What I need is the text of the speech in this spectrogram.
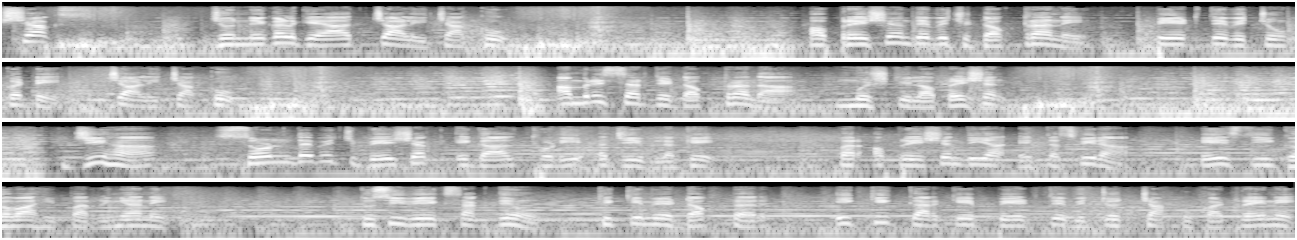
ਸ਼ਖਸ ਜੋ ਨਿਕਲ ਗਿਆ 40 ਚਾਕੂ। ਆਪਰੇਸ਼ਨ ਦੇ ਵਿੱਚ ਡਾਕਟਰਾਂ ਨੇ ਪੇਟ ਦੇ ਵਿੱਚੋਂ ਕੱਢੇ 40 ਚਾਕੂ। ਅੰਮ੍ਰਿਤਸਰ ਦੇ ਡਾਕਟਰਾਂ ਦਾ ਮੁਸ਼ਕਿਲ ਆਪਰੇਸ਼ਨ ਜੀ ਹਾਂ, ਸੁਣਨ ਦੇ ਵਿੱਚ ਬੇਸ਼ੱਕ ਇਹ ਗੱਲ ਥੋੜੀ ਅਜੀਬ ਲੱਗੇ, ਪਰ ਆਪਰੇਸ਼ਨ ਦੀਆਂ ਇਹ ਤਸਵੀਰਾਂ ਇਸ ਦੀ ਗਵਾਹੀ ਭਰ ਰਹੀਆਂ ਨੇ। ਤੁਸੀਂ ਵੇਖ ਸਕਦੇ ਹੋ ਕਿ ਕਿਵੇਂ ਡਾਕਟਰ ਇੱਕ ਇੱਕ ਕਰਕੇ ਪੇਟ ਦੇ ਵਿੱਚੋਂ ਚਾਕੂ ਕੱਢ ਰਹੇ ਨੇ।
